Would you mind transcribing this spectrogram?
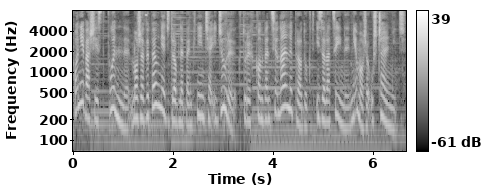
Ponieważ jest płynny, może wypełniać drobne pęknięcia i dziury, których konwencjonalny produkt izolacyjny nie może uszczelnić.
